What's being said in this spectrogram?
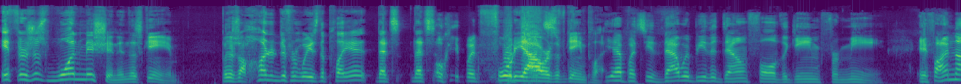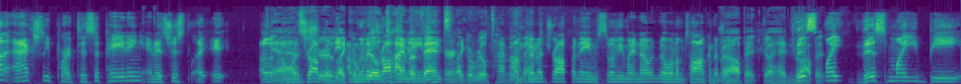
if there's just one mission in this game, but there's a hundred different ways to play it, that's that's Okay, but forty but hours of gameplay. Yeah, but see, that would be the downfall of the game for me. If I'm not actually participating, and it's just like it, uh, Yeah, I'm gonna drop true. a name. Like I'm a real-time name event, here. like a real-time event. I'm gonna drop a name. Some of you might not know what I'm talking about. Drop it. Go ahead. This Drop it. might this might be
